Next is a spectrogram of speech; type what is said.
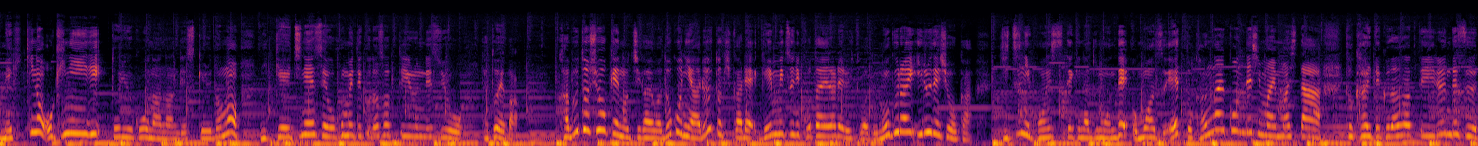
目利きのお気に入りというコーナーなんですけれども日経1年生を褒めてくださっているんですよ。例えば株と証券の違いはどこにあると聞かれ厳密に答えられる人はどのぐらいいるでしょうか？実に本質的な疑問で思わずえっと考え込んでしまいました。と書いてくださっているんです。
